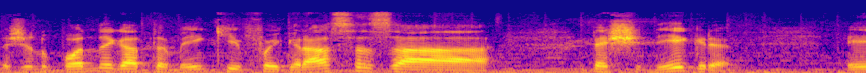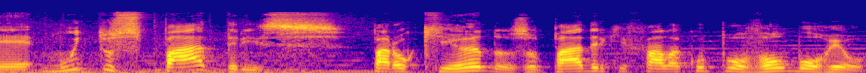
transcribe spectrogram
a gente não pode negar também que foi graças à peste negra, é, muitos padres paroquianos, o padre que fala que o povão morreu.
